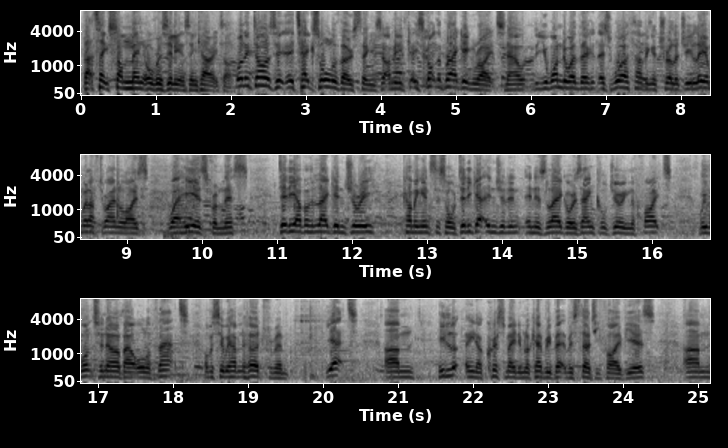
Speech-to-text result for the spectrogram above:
that takes some mental resilience and character. Well, it does. It, it takes all of those things. I mean, he's got the bragging rights now. You wonder whether it's worth having a trilogy. Liam will have to analyse where he is from this. Did he have a leg injury coming into this, or did he get injured in, in his leg or his ankle during the fight? We want to know about all of that. Obviously, we haven't heard from him yet. Um, he look, you know, Chris made him look every bit of his 35 years. Um,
